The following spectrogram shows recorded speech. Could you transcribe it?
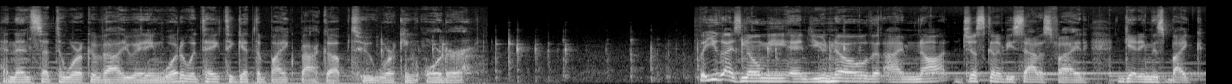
and then set to work evaluating what it would take to get the bike back up to working order. But you guys know me, and you know that I'm not just gonna be satisfied getting this bike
